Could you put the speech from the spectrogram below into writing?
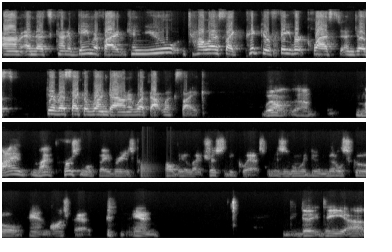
um, and that's kind of gamified. Can you tell us, like, pick your favorite quest and just give us like a rundown of what that looks like? Well, um, my my personal favorite is called the electricity quest. This is when we do middle school and launchpad, and the the uh,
